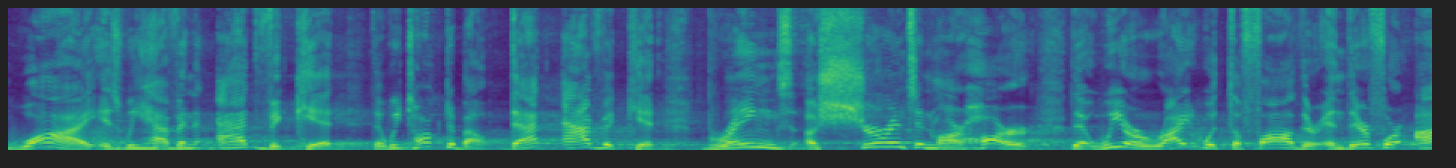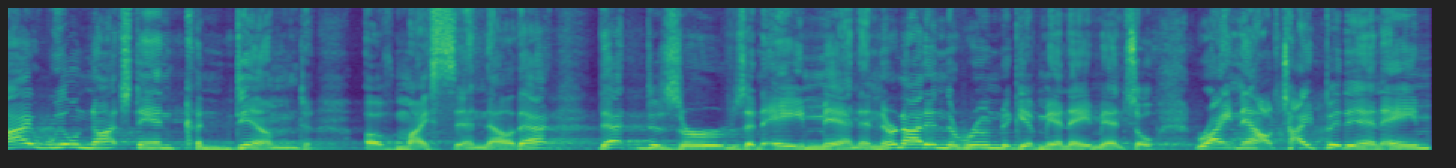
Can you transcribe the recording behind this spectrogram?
Why? Is we have an advocate that we talked about. That advocate brings assurance in my heart that we are right with the Father, and therefore I will not stand condemned of my sin. Now that that deserves an amen. And they're not in the room to give me an amen. So right now, type it in, amen,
